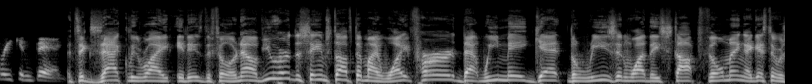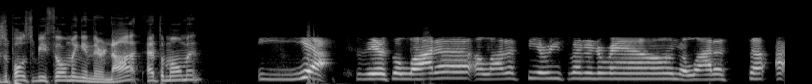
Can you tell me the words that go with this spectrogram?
freaking big. It's exactly right. It is the filler. Now, have you heard the same stuff that my wife heard that we may get the reason why they stopped filming? I guess they were supposed to be filming and they're not at the moment. Yes, there's a lot of a lot of theories running around, a lot of stuff. I, I,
